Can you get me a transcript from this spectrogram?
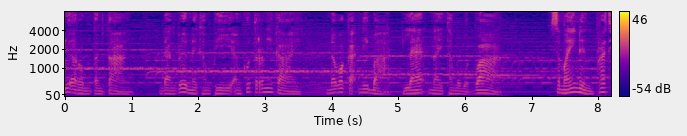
ด้วยอารมณ์ต่างๆ ดังเรื่องในคำพีอังคุตรนิกาย นวกะนิบาตและในธรรมบทว่า สมัยหนึ่งพระเถ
